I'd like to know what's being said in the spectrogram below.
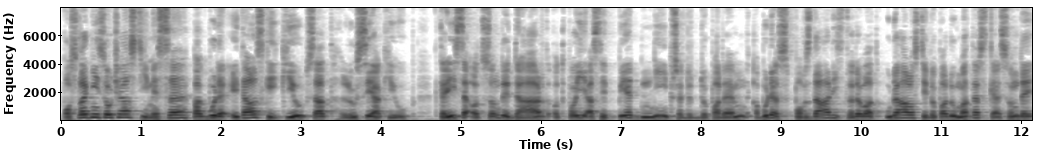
Poslední součástí mise pak bude italský CubeSat Lucia Cube, který se od sondy DART odpojí asi pět dní před dopadem a bude zpovzdálí sledovat události dopadu mateřské sondy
